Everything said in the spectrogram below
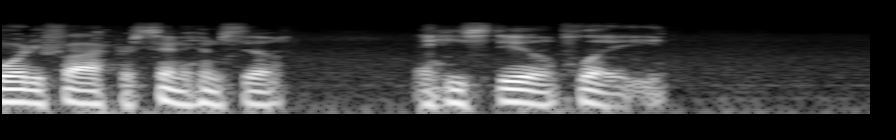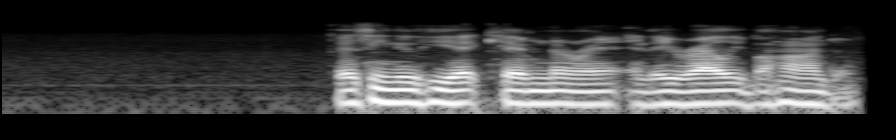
45% of himself and he still played. Because he knew he had Kevin Durant and they rallied behind him.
